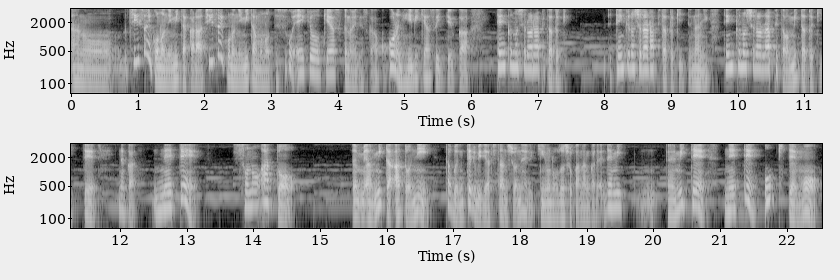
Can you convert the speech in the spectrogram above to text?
あの、小さい頃に見たから、小さい頃に見たものってすごい影響を受けやすくないですか？心に響きやすいっていうか、天空の城ラピュタ、天空の城ラピュタ時って何？天空の城ラピュタを見た時って、なんか寝て、その後、見た後に、多分テレビでやってたんでしょうね。金曜ロードショーかなんかで。で、見、え見て、寝て、起きても、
